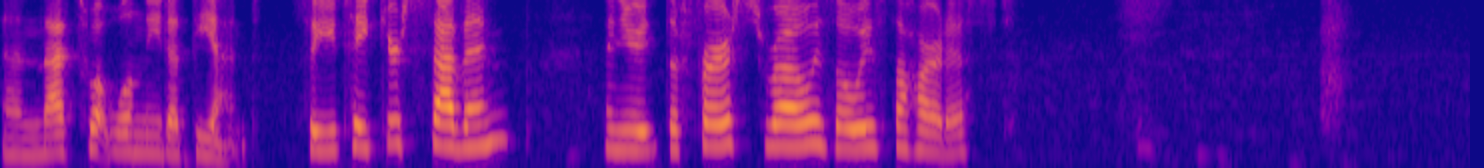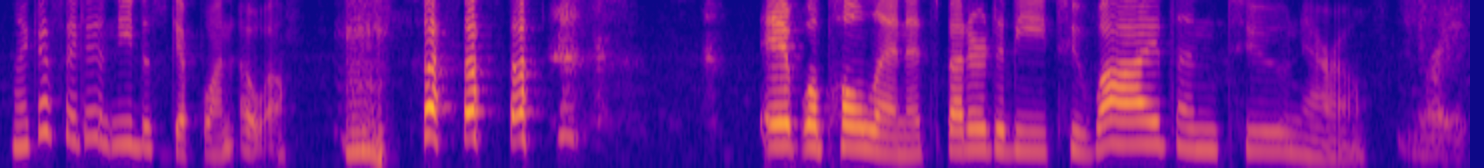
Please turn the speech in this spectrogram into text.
and that's what we'll need at the end. So you take your seven, and your the first row is always the hardest. I guess I didn't need to skip one. Oh well. it will pull in. It's better to be too wide than too narrow. Right.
